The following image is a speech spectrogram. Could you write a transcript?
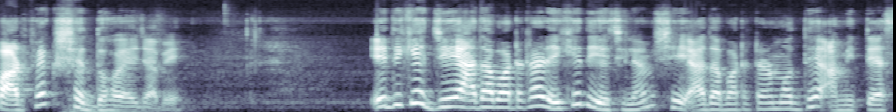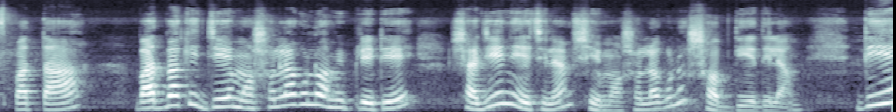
পারফেক্ট সেদ্ধ হয়ে যাবে। এদিকে যে আদা বাটাটা রেখে দিয়েছিলাম, সেই আদা বাটাটার মধ্যে আমি তেজপাতা, বাদবাকি যে মশলাগুলো আমি প্লেটে সাজিয়ে নিয়েছিলাম, সেই মশলাগুলো সব দিয়ে দিলাম। দিয়ে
